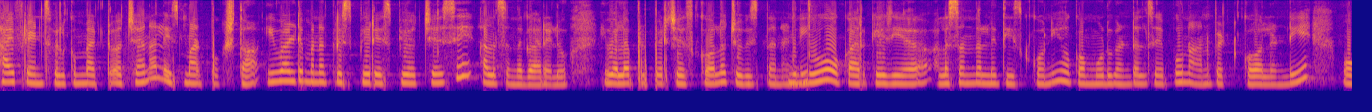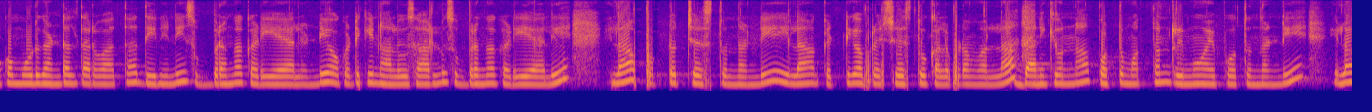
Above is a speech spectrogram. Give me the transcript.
Hi friends welcome back to our channel smart పొక్షత ఇవాళ మన క్రిస్పీ రెసిపీ వచ్చేసి అలసంద గారెలు. ఇవి ఎలా ప్రిపేర్ చేసుకోవాలో చూపిస్తానండి. ముందు ఒక అర కేజీ అలసందల్ని తీసుకొని ఒక మూడు గంటల సేపు నానబెట్టుకోవాలండి. ఒక మూడు గంటల తర్వాత దీనిని శుభ్రంగా కడిగేయాలండి. ఒకటికి నాలుగు సార్లు శుభ్రంగా కడిగేయాలి. ఇలా పొట్టు వచ్చేస్తుందండి. ఇలా గట్టిగా ప్రెస్ చేస్తూ కలపడం వల్ల దానికి ఉన్న పొట్టు మొత్తం రిమూవ్ అయిపోతుందండి. ఇలా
